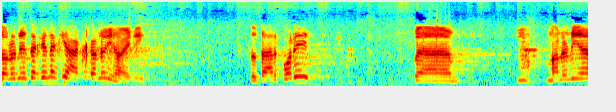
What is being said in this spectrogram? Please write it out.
দলনেতাকে নাকি আটকানোই হয়নি। তো তারপরে মাননীয়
